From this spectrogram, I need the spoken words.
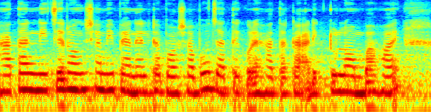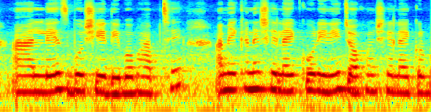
হাতার নিচের অংশে আমি প্যানেলটা বসাবো যাতে করে হাতাটা আরেকটু লম্বা হয় আর লেস বসিয়ে দিব ভাবছি। আমি এখানে সেলাই করিনি, যখন সেলাই করব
